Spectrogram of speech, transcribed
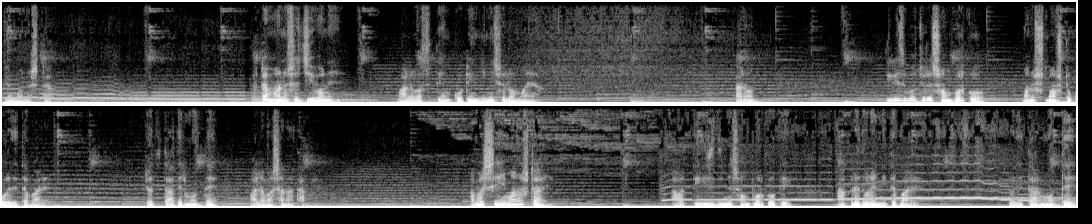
প্রিয় মানুষটা। একটা মানুষের জীবনে ভালোবাসা থেকে কঠিন জিনিস হলো মায়া। কারণ তিরিশ বছরের সম্পর্ক মানুষ নষ্ট করে দিতে পারে যদি তাদের মধ্যে ভালোবাসা না থাকে। আবার সেই মানুষটাই আবার তিরিশ দিনের সম্পর্ককে আঁকড়ে ধরে নিতে পারে যদি তার মধ্যে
